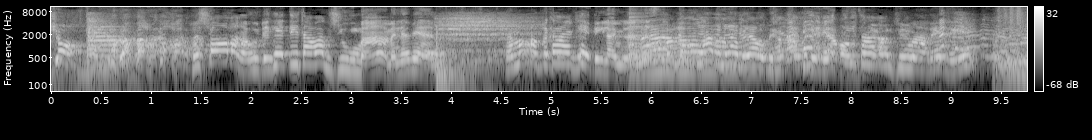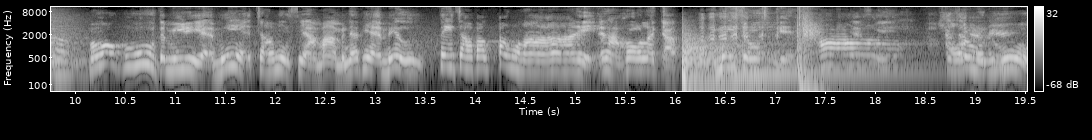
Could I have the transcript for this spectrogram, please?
ရှော့မစောပါဘူးတကယ်တေးတာပေါက်ယူမှာမနေ့ကဒါမှမဟုတ်တခါထည့်ပေးလိုက်မလားမရမရမရမရဘူးဗျာအဲ့ဒီတေးတာပေါက်ယူမှာပဲလေမဟုတ်ဘူးသမီးတွေရဲ့အမေရဲ့အကြောင်းမြင်ဆရာမမနေ့ကအမေကိုတေးတာပေါက်ပေါက်မှာတဲ့အဲ့ဒါဟောလိုက်တာအမေဆုံးကြည့်တယ်ဟာဆောင်းလို့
